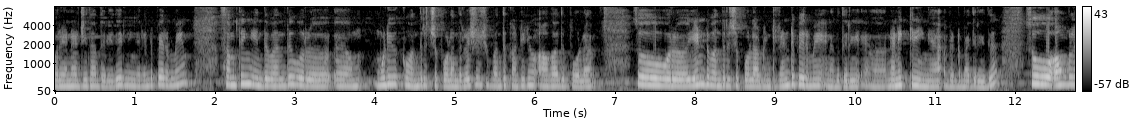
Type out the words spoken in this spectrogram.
ஒரு எனர்ஜி தான் தெரியுது. நீங்கள் ரெண்டு பேருமே சம்திங் இது வந்து ஒரு முடிவுக்கு வந்துருச்சு போல் அந்த ரிலேஷன்ஷிப் வந்து கண்டினியூ ஆகாது போல். ஸோ ஒரு எண்டு வந்துருச்சு போல் அப்படின்ட்டு ரெண்டு பேருமே எனக்கு தெரிய நினைக்கிறீங்க அப்படின்ற மாதிரி தெரியுது. ஸோ அவங்கள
